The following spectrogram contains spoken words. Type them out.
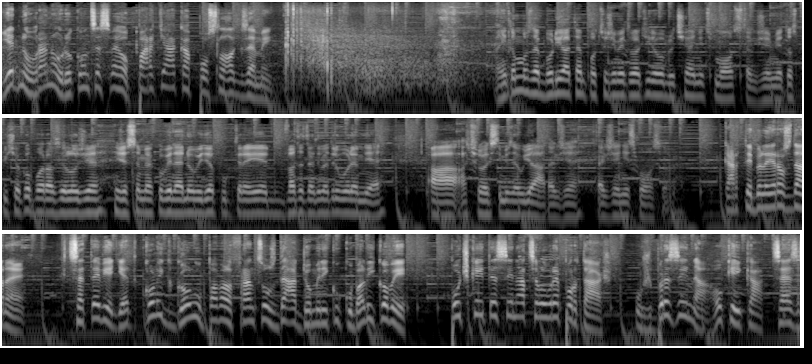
Jednou ranou dokonce svého parťáka poslal k zemi. Ani to moc nebolí, ale ten pocit, že mi to letí do obličeje nic moc, takže mě to spíš jako porazilo, že, že jsem jakoby najednou viděl puk, který je 20 cm ode mě a, a člověk s tím nic neudělá, takže, takže nic moc. No. Karty byly rozdané. Chcete vědět, kolik gólů Pavel Francouz dá Dominiku Kubalíkovi? Počkejte si na celou reportáž už brzy na hokejka.cz.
